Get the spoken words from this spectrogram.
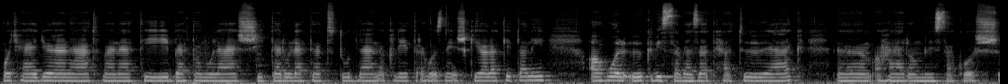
hogyha egy olyan átmeneti betanulási területet tudnának létrehozni, létrehozni és kialakítani, ahol ők visszavezethetőek a három műszakos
